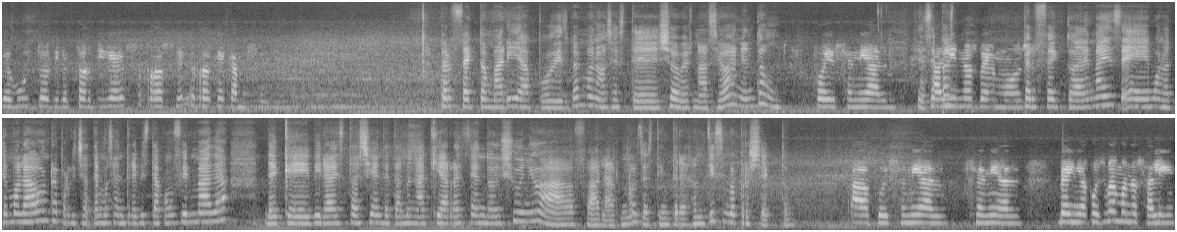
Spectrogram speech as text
debut do director vigués Roque Cameselli. Perfecto, María, pois vémonos este xoves na Seoane, entón. Pois genial, que sepas... ali nos vemos. Perfecto, ademais, eh, bueno, temos a honra porque xa temos a entrevista confirmada de que virá esta xente tamén aquí a Recendo en xuño a falarnos deste interesantísimo proxecto. Ah, pois genial, genial. Veña, pois vémonos ali.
